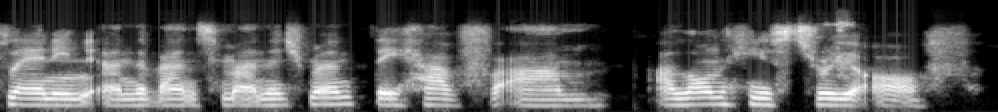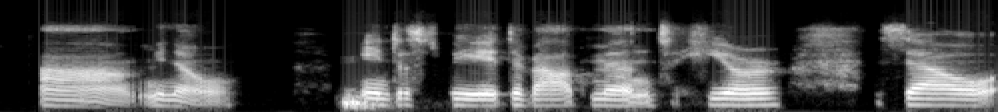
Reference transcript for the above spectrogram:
planning and events management. They have um, a long history of uh, you know industry development here. So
